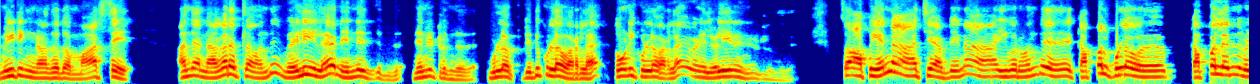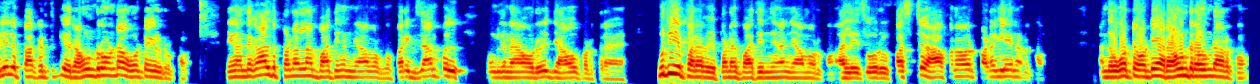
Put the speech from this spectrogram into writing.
மீட்டிங் நடந்ததோ மார்சே அந்த நகரத்துல வந்து வெளியில நின்றுட்டு இருந்தது நின்றுட்டு இருந்தது உள்ள இதுக்குள்ள வரல தோணிக்குள்ள வரல வெளியில வெளியில நின்றுட்டு இருந்தது ஸோ அப்ப என்ன ஆச்சு அப்படின்னா இவர் வந்து கப்பலுக்குள்ள கப்பல்ல இருந்து வெளியில பாக்குறதுக்கு ரவுண்ட் ரவுண்டா ஓட்டைகள் இருக்கும். நீங்க அந்த காலத்து படம் எல்லாம் பாத்தீங்கன்னா ஞாபகம் இருக்கும். ஃபார் எக்ஸாம்பிள் உங்களுக்கு நான் ஒரு ஞாபகப்படுத்துறேன். புதிய பறவை படம் பாத்தீங்கன்னா ஞாபகம் இருக்கும். அதுல ஒரு ஃபர்ஸ்ட் ஹாஃப் அன் அவர் படகுலயே நடக்கும். அந்த ஓட்ட ஓட்டையா ரவுண்ட் ரவுண்டா இருக்கும்.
